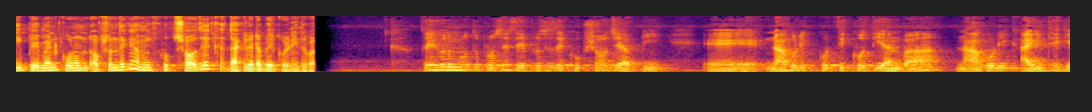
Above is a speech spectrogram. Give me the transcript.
ই পেমেন্ট কোন অপশন থেকে আমি খুব সহজে দাখিলাটা বের করে নিতে পারব। তো এই হলো মূলত প্রসেস এই প্রসেসে খুব সহজে আপনি এ, নাগরিক কর্তৃক খতিয়ান বা নাগরিক আইডি থেকে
